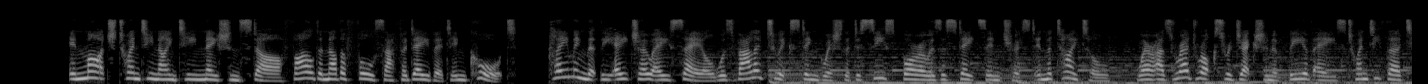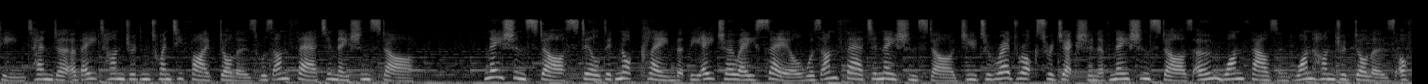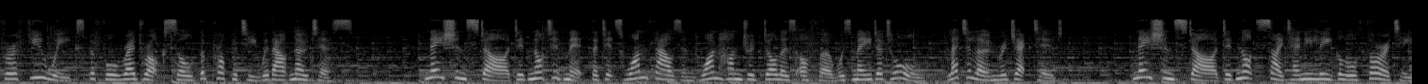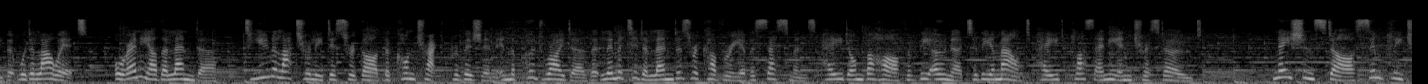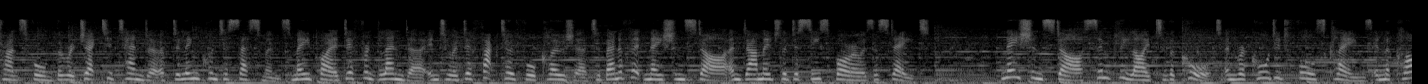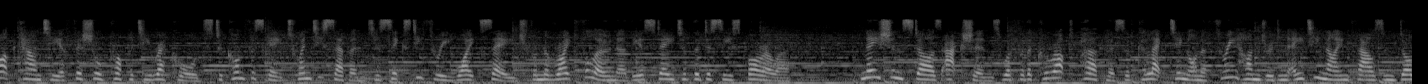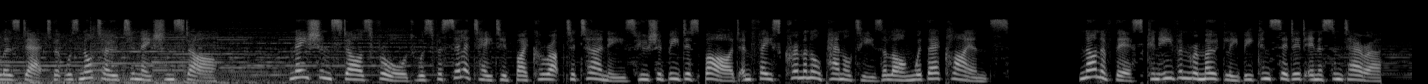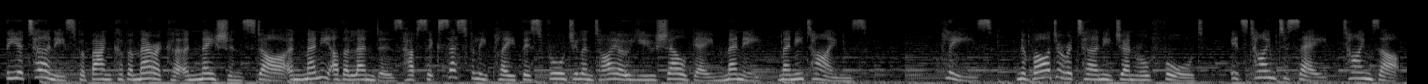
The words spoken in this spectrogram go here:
In March 2019 Nationstar filed another false affidavit in court, claiming that the HOA sale was valid to extinguish the deceased borrower's estate's interest in the title, whereas Red Rock's rejection of B of A's 2013 tender of $825 was unfair to Nationstar. Nation Star still did not claim that the HOA sale was unfair to Nationstar due to Red Rock's rejection of Nationstar's own $1,100 offer a few weeks before Red Rock sold the property without notice. Nationstar did not admit that its $1,100 offer was made at all, let alone rejected. Nation Star did not cite any legal authority that would allow it, or any other lender, to unilaterally disregard the contract provision in the PUD rider that limited a lender's recovery of assessments paid on behalf of the owner to the amount paid plus any interest owed. Nationstar simply transformed the rejected tender of delinquent assessments made by a different lender into a de facto foreclosure to benefit Nationstar and damage the deceased borrower's estate. Nationstar simply lied to the court and recorded false claims in the Clark County official property records to confiscate 27 to 63 white sage from the rightful owner the estate of the deceased borrower. Nationstar's actions were for the corrupt purpose of collecting on a $389,000 debt that was not owed to Nationstar. Nation Star's fraud was facilitated by corrupt attorneys who should be disbarred and face criminal penalties along with their clients. None of this can even remotely be considered innocent error. The attorneys for Bank of America and Nationstar and many other lenders have successfully played this fraudulent IOU shell game many, many times. Please, Nevada Attorney General Ford, it's time to say, time's up.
